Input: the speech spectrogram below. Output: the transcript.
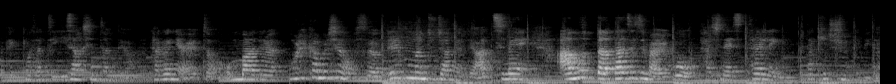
100% 이상 신장돼요. 당연히 알죠. 엄마들 머리 감을 시간 없어요. 1분만 투자하면 돼요. 아침에 아무 따 따지지 말고 자신의 스타일링 딱 해주시면 됩니다.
